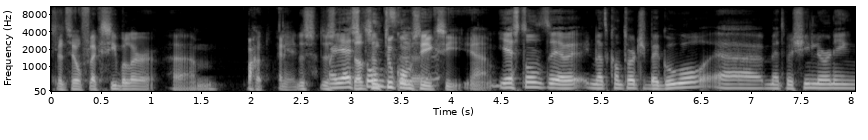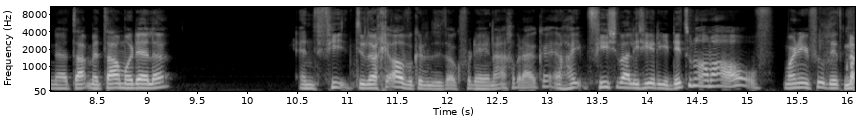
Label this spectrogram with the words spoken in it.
Je bent veel flexibeler. ehm, maar goed, dus, dus Maar dat is een toekomst die eh, ik zie. Ja. Jij stond eh, in dat kantoortje bij Google eh, met machine learning, eh, ta- met taalmodellen. En toen dacht je, oh, we kunnen dit ook voor DNA gebruiken. En visualiseerde je dit toen allemaal al? Of wanneer viel dit Nou,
